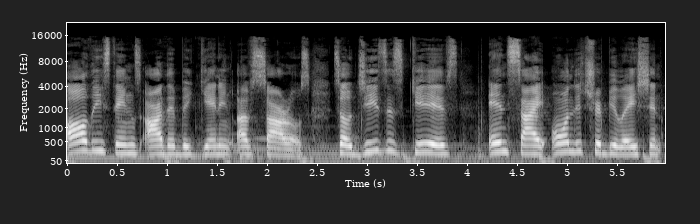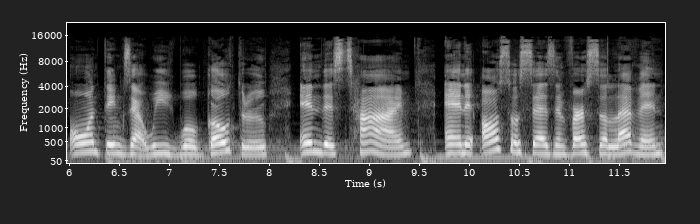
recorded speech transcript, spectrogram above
All these things are the beginning of sorrows. So Jesus gives insight on the tribulation, on things that we will go through in this time. And it also says in verse 11,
